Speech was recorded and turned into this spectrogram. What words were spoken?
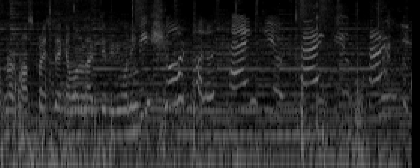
আপনার ফার্স্ট প্রাইজ পেয়ে কেমন লাগছে দিদিমণি? ভীষণ ভালো। Thank you thank you thank you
